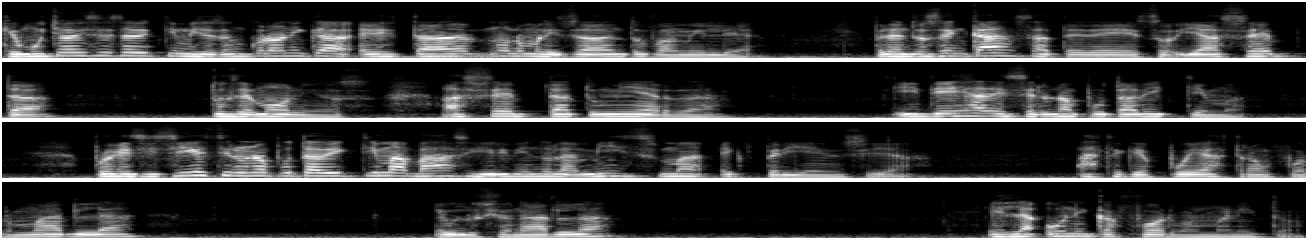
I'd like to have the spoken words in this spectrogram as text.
Que muchas veces esa victimización crónica está normalizada en tu familia. Pero entonces cánsate de eso y acepta tus demonios, acepta tu mierda y deja de ser una puta víctima. Porque si sigues siendo una puta víctima vas a seguir viendo la misma experiencia hasta que puedas transformarla, evolucionarla. Es la única forma, hermanito.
